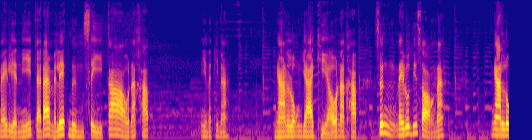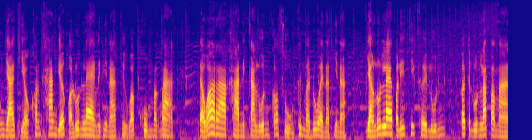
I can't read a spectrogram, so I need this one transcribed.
ในเหรียญนี้จะได้หมายเลข 149 นะครับ นี่นะพี่นะ งานลงยาเขียวนะครับ ซึ่งในรุ่นที่ 2 นะ งานลงยาเขียวค่อนข้างเยอะกว่ารุ่นแรกนะพี่นะ ถือว่าคุ้มมากๆ แต่ว่าราคาในการลุ้นก็สูงขึ้นมาด้วยนะพี่นะ อย่างรุ่นแรกปริที่เคยลุ้นก็จะลุ้นรับประมาณ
